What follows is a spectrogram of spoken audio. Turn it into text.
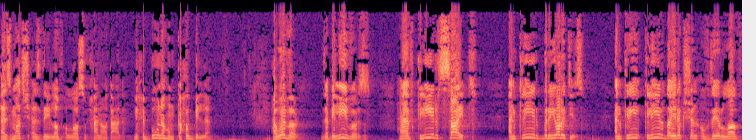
as much as they love Allah subhanahu wa ta'ala. يحبونهم كحب الله. However, the believers have clear sight and clear priorities and clear direction of their love.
